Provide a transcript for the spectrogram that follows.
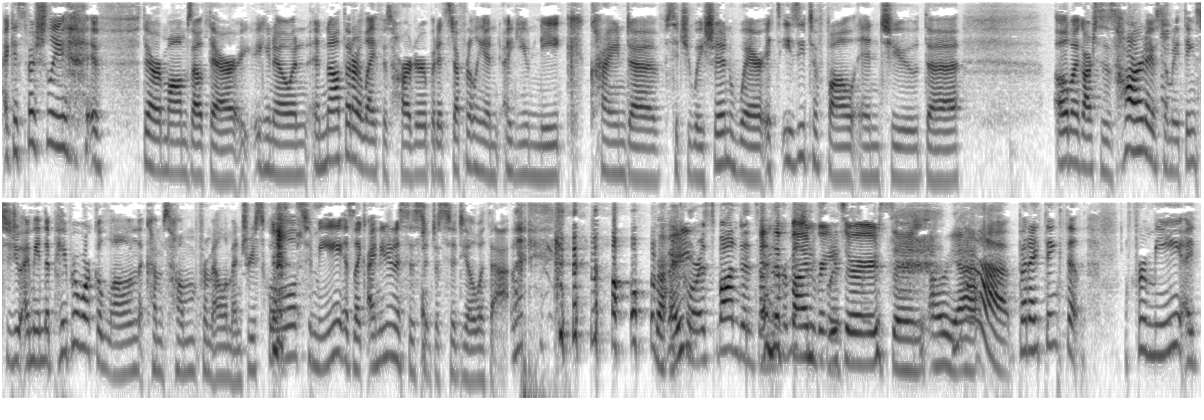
like especially if there are moms out there, you know, and, and not that our life is harder, but it's definitely an, a unique kind of situation where it's easy to fall into the, oh my gosh, this is hard. I have so many things to do. I mean, the paperwork alone that comes home from elementary school to me is like, I need an assistant just to deal with that. right? correspondence and, and the, the fundraisers slips. and, oh yeah. Yeah. But I think that for me, I,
